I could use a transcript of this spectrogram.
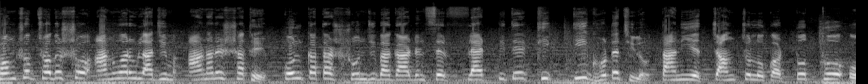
সংসদ সদস্য আনোয়ারুল আজিম আনারের সাথে কলকাতার সঞ্জীবা গার্ডেন্সের ফ্ল্যাটটিতে ঠিক কি ঘটেছিল তা নিয়ে চাঞ্চল্যকর তথ্য ও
